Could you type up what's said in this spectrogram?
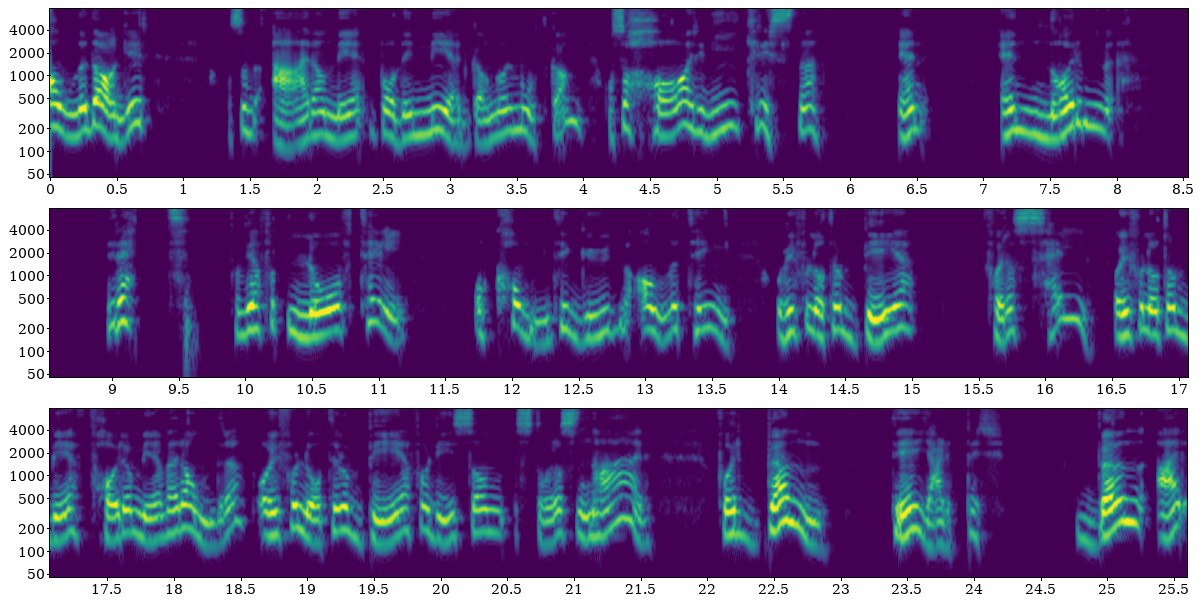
alle dager. Og så er han med både i medgang og i motgang. Og så har vi kristne en enorm rett. For vi har fått lov til å komme til Gud med alle ting. Og vi får lov til å be for oss selv, og vi får lov til å be for og med hverandre. Og vi får lov til å be for de som står oss nær. For bønn, det hjelper. Bønn er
